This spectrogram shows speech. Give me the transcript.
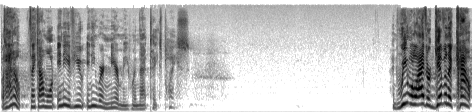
but I don't think I want any of you anywhere near me when that takes place. And we will either give an account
